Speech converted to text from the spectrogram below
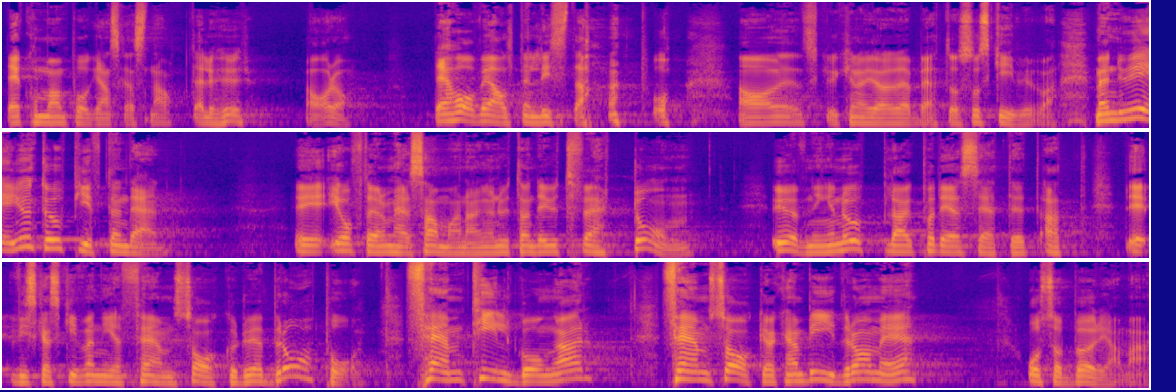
Det kommer man på ganska snabbt, eller hur? Ja då. Det har vi allt en lista på. Ja, jag skulle kunna göra det bättre och så skriver vi. Va? Men nu är ju inte uppgiften den, eh, i ofta i de här sammanhangen, utan det är ju tvärtom. övningen är upplagd på det sättet att eh, vi ska skriva ner fem saker du är bra på. Fem tillgångar, fem saker jag kan bidra med. Och så börjar man.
